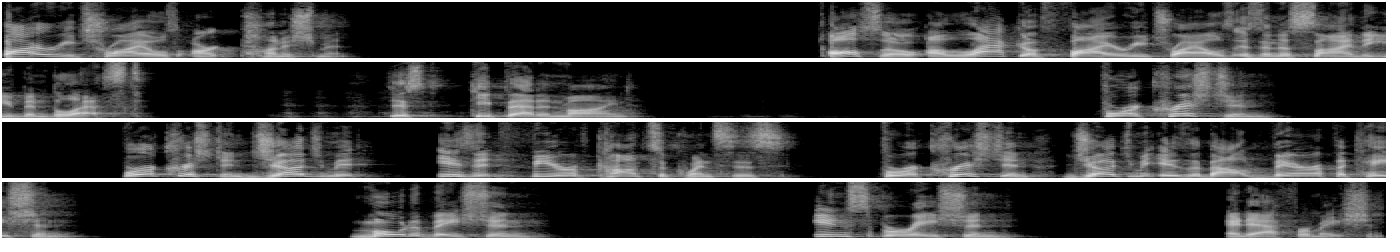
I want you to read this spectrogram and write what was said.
fiery trials aren't punishment. Also, a lack of fiery trials isn't a sign that you've been blessed. Just keep that in mind. For a Christian, for a Christian, judgment isn't fear of consequences. For a Christian, judgment is about verification, motivation, inspiration, and affirmation.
